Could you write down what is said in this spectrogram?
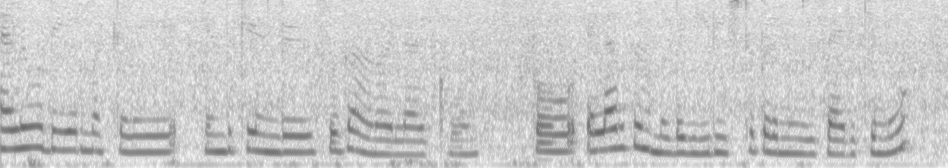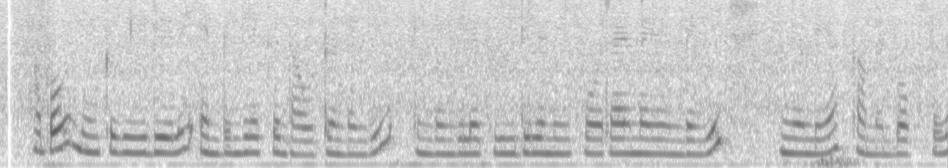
ഹലോ ഡിയർ മക്കളെ. എന്തൊക്കെയുണ്ട്? സുഖമാണോ എല്ലാവർക്കും? അപ്പോൾ എല്ലാവർക്കും നമ്മളുടെ വീഡിയോ ഇഷ്ടപ്പെടുന്നു വിചാരിക്കുന്നു. അപ്പോൾ നിങ്ങൾക്ക് വീഡിയോയിൽ എന്തെങ്കിലുമൊക്കെ ഡൗട്ട് ഉണ്ടെങ്കിൽ എന്തെങ്കിലുമൊക്കെ വീഡിയോയിൽ എന്തെങ്കിലും പോരായ്മകളുണ്ടെങ്കിൽ നിങ്ങൾ എന്ത് ചെയ്യുക? കമന്റ് ബോക്സിൽ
